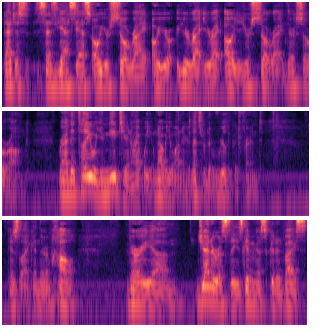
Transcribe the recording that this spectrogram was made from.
that just says yes, yes. Oh, you're so right. Oh, you're you're right. You're right. Oh, you're so right. They're so wrong. Right? They tell you what you need to hear, not what you, not what you want to hear. That's what a really good friend is like. And the Ramchal very um, generously is giving us good advice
